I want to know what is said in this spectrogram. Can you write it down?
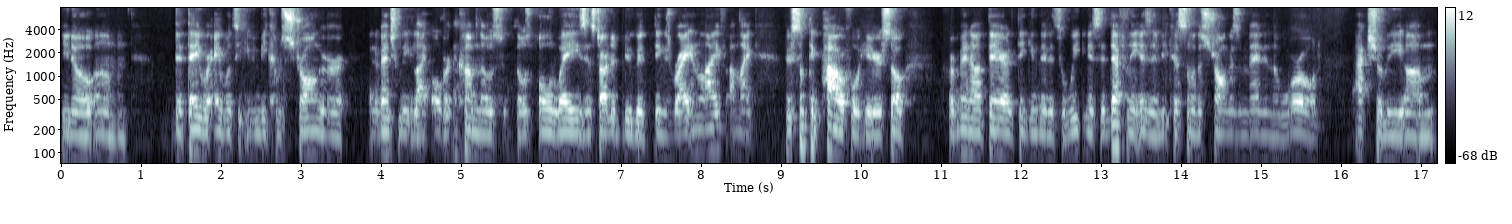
you know, um, that they were able to even become stronger and eventually like overcome those those old ways and start to do good things right in life. I'm like, there's something powerful here. So for men out there thinking that it's a weakness, it definitely isn't because some of the strongest men in the world actually um,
